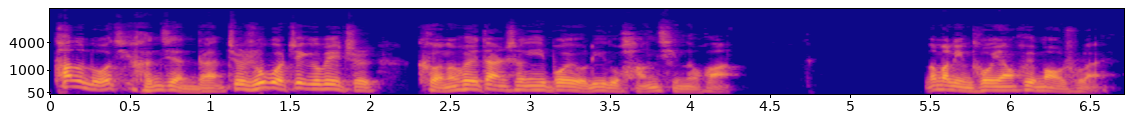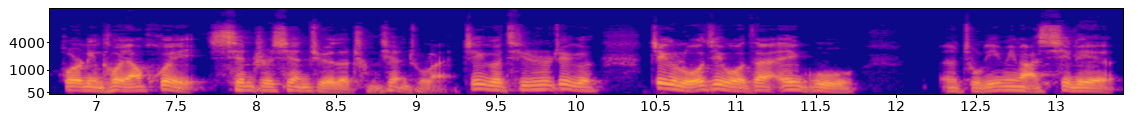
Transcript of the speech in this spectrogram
它的逻辑很简单，就如果这个位置可能会诞生一波有力度行情的话，那么领头羊会冒出来，或者领头羊会先知先觉的呈现出来。这个其实这个这个逻辑我在 A 股呃主力密码系列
